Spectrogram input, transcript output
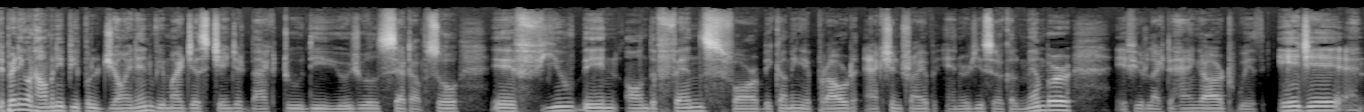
depending on how many people join in, we might just change it back to the usual setup. So, if you've been on the fence for becoming a proud Action Tribe Energy Circle member, if you'd like to hang out with AJ and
